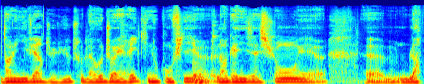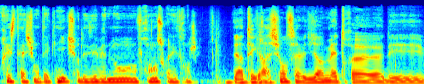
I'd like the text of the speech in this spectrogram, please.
dans l'univers du luxe ou de la haute joaillerie qui nous confient euh, l'organisation et euh, euh, leurs prestations techniques sur des événements en France ou à l'étranger. L'intégration, ça veut dire mettre euh, des,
